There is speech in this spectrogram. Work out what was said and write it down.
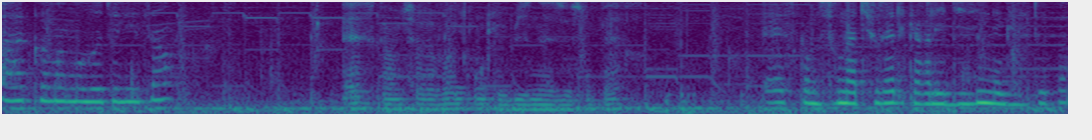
A comme amoureux de Lisa. S comme se révolte contre le business de son père. S comme surnaturel car les Dizzy n'existent pas.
